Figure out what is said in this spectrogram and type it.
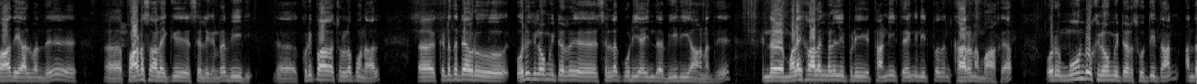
பாதையால் வந்து பாடசாலைக்கு செல்லுகின்ற வீதி. குறிப்பாக சொல்லப்போனால் கிட்டத்தட்ட ஒரு ஒரு கிலோமீட்டர் செல்லக்கூடிய இந்த வீதியானது இந்த மழைக்காலங்களில் இப்படி தண்ணீர் தேங்கி நிற்பதன் காரணமாக ஒரு மூன்று கிலோமீட்டர் சுற்றி தான் அந்த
